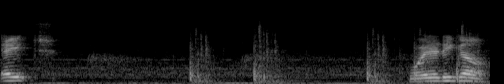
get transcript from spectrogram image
GH. Where did he go?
